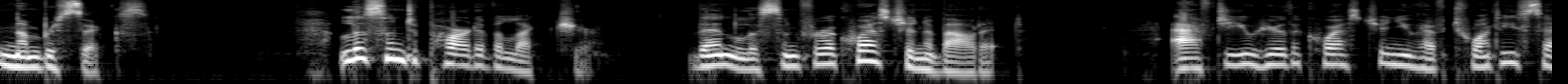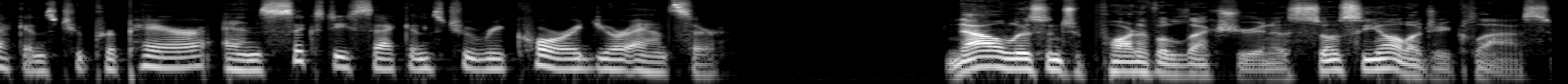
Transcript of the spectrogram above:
Number six. Listen to part of a lecture. Then listen for a question about it. After you hear the question, you have 20 seconds to prepare and 60 seconds to record your answer. Now listen to part of a lecture in a sociology class.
